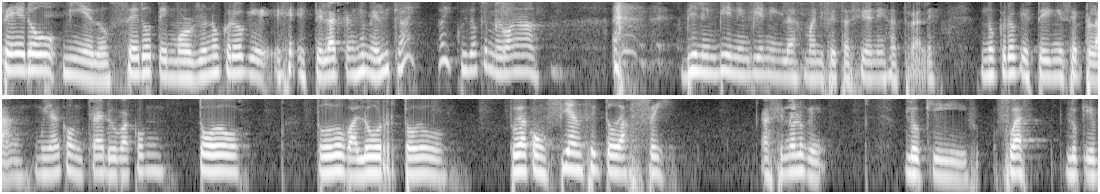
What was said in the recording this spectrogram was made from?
cero miedo, cero temor. Yo no creo que esté el arcángel me diga, ay, ay, cuidado que me van a... vienen, vienen, vienen las manifestaciones astrales. No creo que esté en ese plan. Muy al contrario, va con todo todo valor, todo, toda confianza y toda fe, haciendo lo que, lo que fue, lo que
